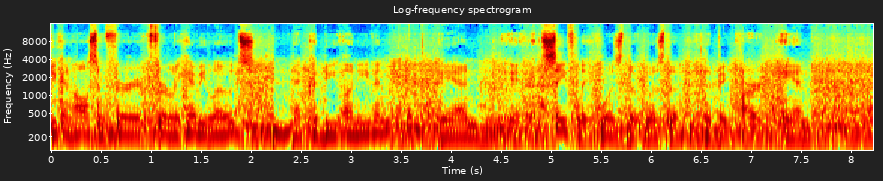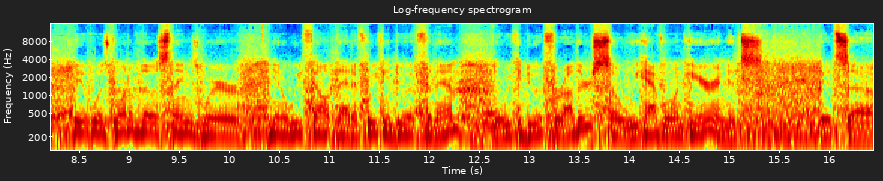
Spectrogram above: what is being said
you can haul some fairly heavy loads that could be uneven and safely was the was the the big part and it was one of those things where you know we felt that if we can do it for them, we can do it for others. So we have one here, and it's it's a uh,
